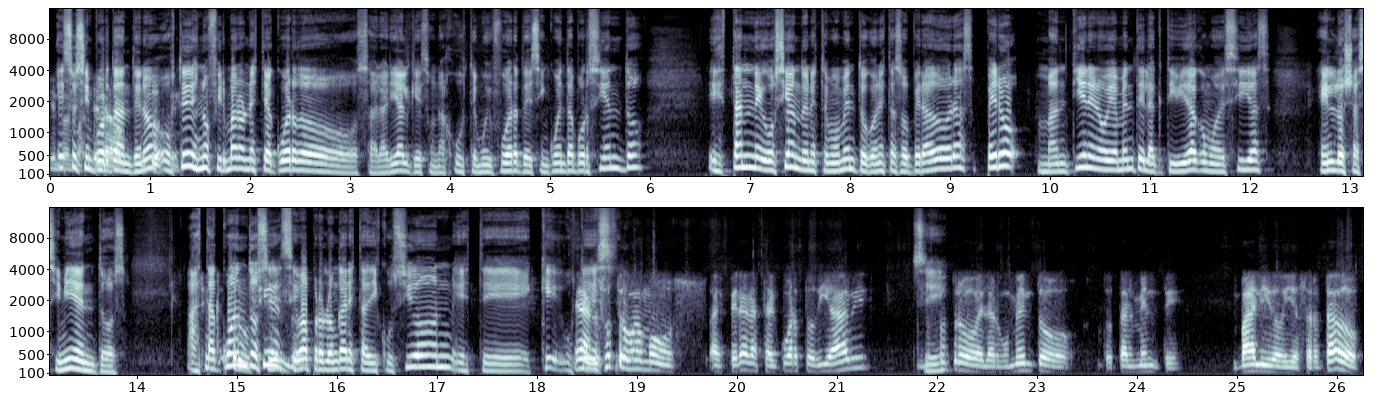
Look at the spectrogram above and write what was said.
eso es importante, ¿no? Ustedes no firmaron este acuerdo salarial, que es un ajuste muy fuerte de 50%, están negociando en este momento con estas operadoras, pero mantienen obviamente la actividad, como decías, en los yacimientos. ¿Hasta cuándo se, va a prolongar esta discusión? Este, ¿qué, ustedes... nosotros vamos a esperar hasta el cuarto día hábil. Nosotros el argumento totalmente válido y acertado,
